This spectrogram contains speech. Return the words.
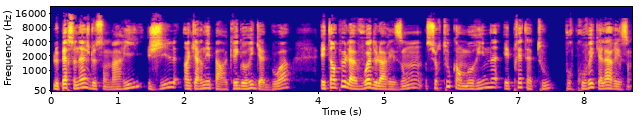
Le personnage de son mari, Gilles, incarné par Grégory Gadebois, est un peu la voix de la raison, surtout quand Maureen est prête à tout pour prouver qu'elle a raison.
